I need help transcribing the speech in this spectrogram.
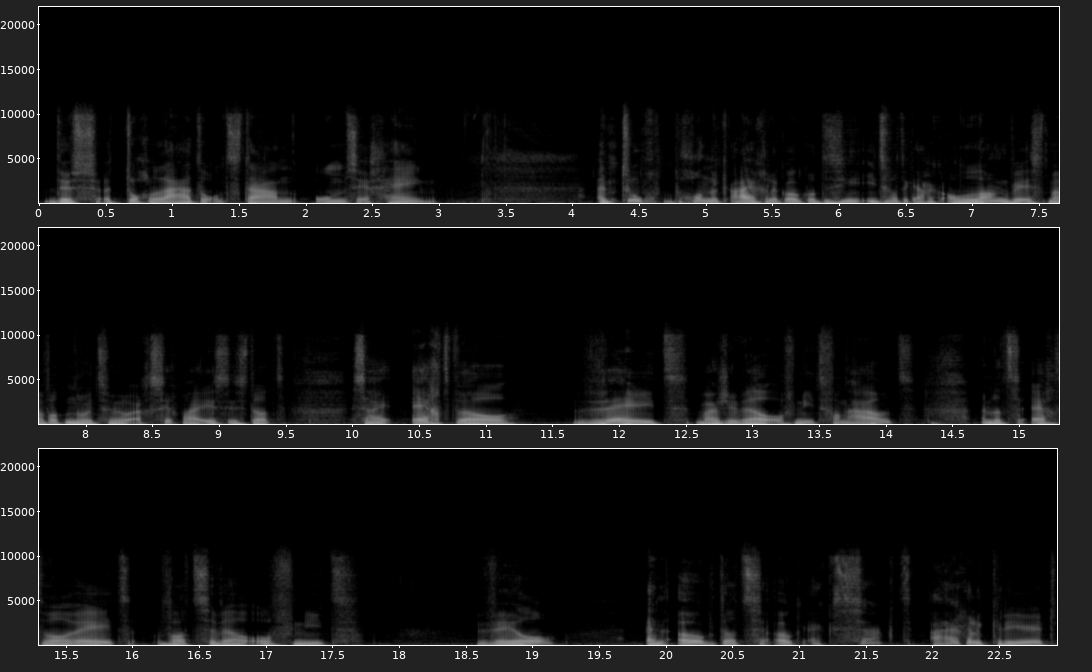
Dus het toch laten ontstaan om zich heen. En toen begon ik eigenlijk ook wel te zien, iets wat ik eigenlijk al lang wist, maar wat nooit zo heel erg zichtbaar is, is dat zij echt wel weet waar ze wel of niet van houdt. En dat ze echt wel weet wat ze wel of niet wil. En ook dat ze ook exact eigenlijk creëert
